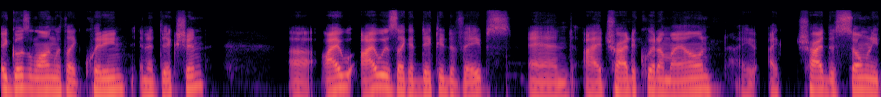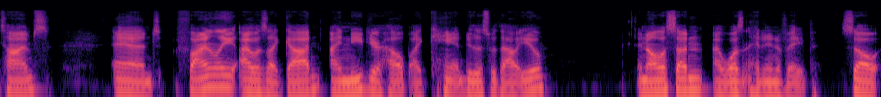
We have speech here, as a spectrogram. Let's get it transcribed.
it goes along with like quitting an addiction. uh, I I was like addicted to vapes, and I tried to quit on my own. I I tried this so many times, and finally I was like, God, I need your help. I can't do this without you. And all of a sudden, I wasn't hitting a vape. So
